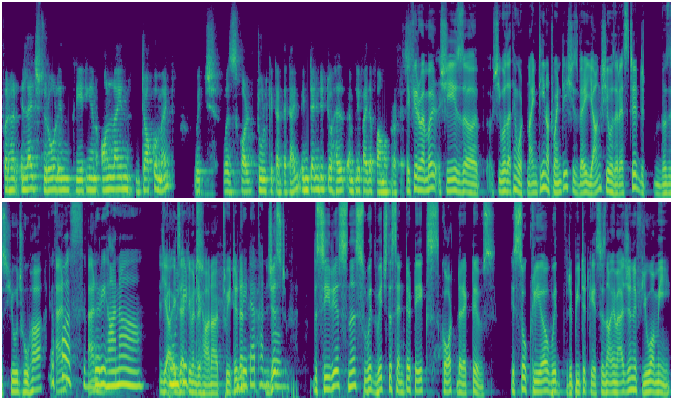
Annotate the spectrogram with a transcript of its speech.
for her alleged role in creating an online document which was called toolkit at the time intended to help amplify the farmer protest If you remember, she's uh, she was I think what 19 or 20. She's very young. She was arrested. It was this huge hoo ha. of course, the and- Rihanna. Yeah, toolkit, exactly. When Rihanna tweeted, Greta and just the seriousness with which the center takes court directives is so clear with repeated cases. Now, imagine if you or me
